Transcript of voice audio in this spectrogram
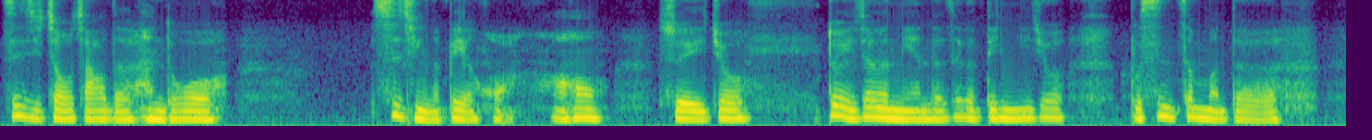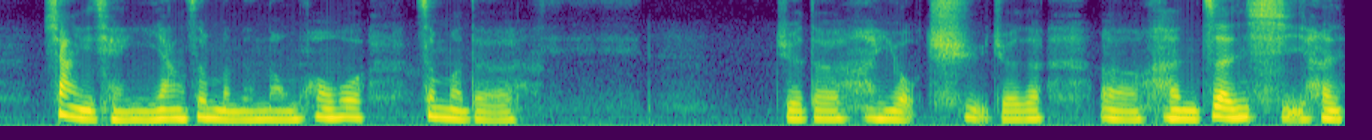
自己周遭的很多事情的变化，然后所以就对这个年的这个定义就不是这么的像以前一样这么的浓厚或这么的。觉得很有趣，觉得呃很珍惜，很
